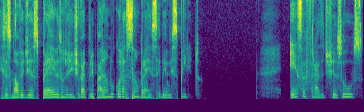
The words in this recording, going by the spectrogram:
Esses nove dias prévios, onde a gente vai preparando o coração para receber o Espírito. Essa frase de Jesus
